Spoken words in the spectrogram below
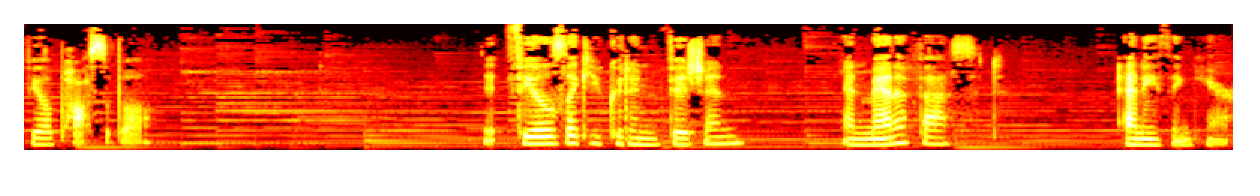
feel possible. It feels like you could envision and manifest anything here.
